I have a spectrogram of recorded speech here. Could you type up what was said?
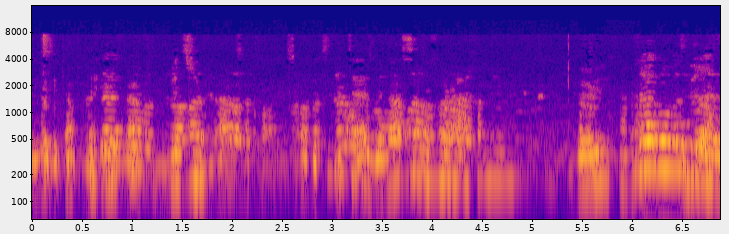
work? They come from the aircraft, from Mitzrayim, and not from Paul. So the tzit says, "V'nasal farachamim very שאנחנו מסבירים,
